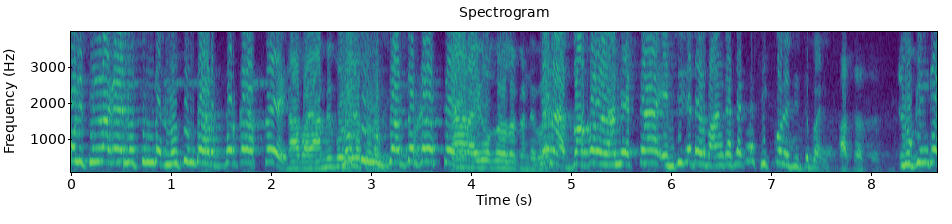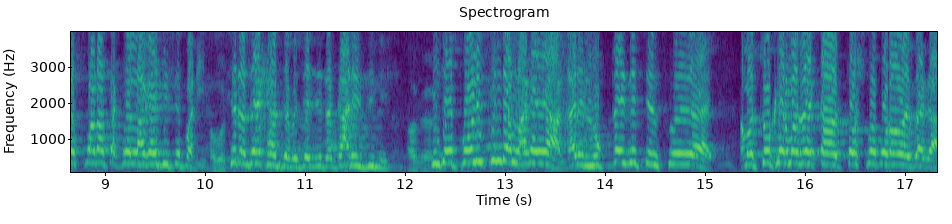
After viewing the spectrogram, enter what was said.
পলিথিন লাগায় নতুন নতুন দরকার আছে? না ভাই আমি বলি নতুন দরকার আছে? না না এগুলো করার দরকার নেই না ভাই। না দরকার আমি একটা ইন্ডিকেটর ভাঙা থাকলে ঠিক করে দিতে পারি। আচ্ছা আচ্ছা। লুকিং গ্লাস পাড়া থাকলে লাগাই দিতে পারি। সেটা দেখা যাবে যে যেটা গাড়ির জিনিস। কিন্তু এই পলিথিনটা লাগাইয়া গাড়ির লুকটাই যে চেঞ্জ হয়ে যায় আমার চোখের মাঝে একটা চশমা পড়া হয়ে জায়গা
